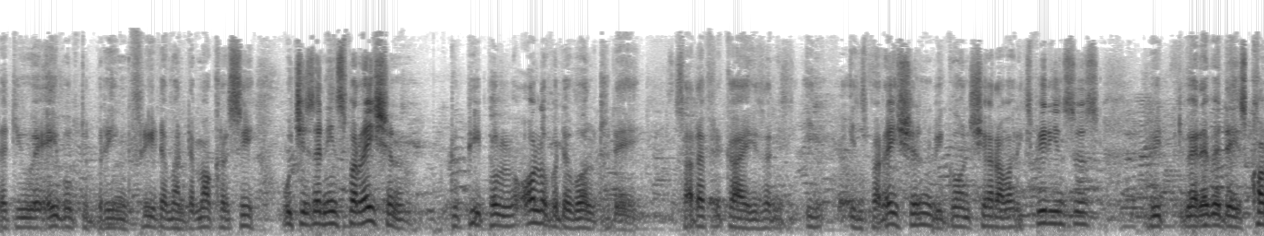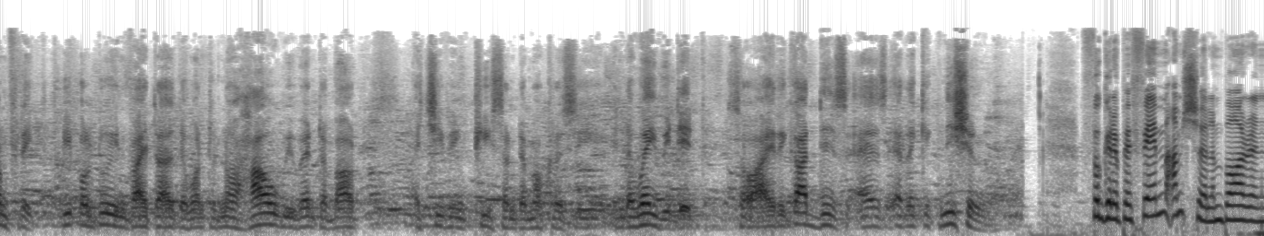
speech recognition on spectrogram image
that you were able to bring freedom and democracy, which is an inspiration to people all over the world today. South Africa is an inspiration. We go and share our experiences with wherever there is conflict. People do invite us, they want to know how we went about achieving peace and democracy in the way we did. So I regard this as a recognition. For Good Hope FM, I'm Shirley Barron.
